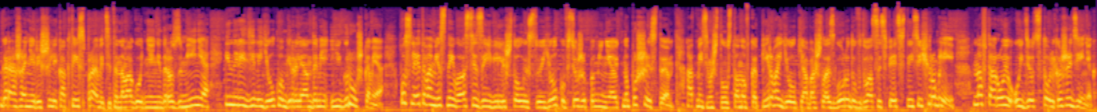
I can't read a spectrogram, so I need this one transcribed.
Горожане решили как-то исправить это новогоднее недоразумение и нарядили елку гирляндами и игрушками. После этого местные власти заявили, что лысую елку все же поменяют на пушистую. Отметим, что установка Установка первой елки обошлась городу в 25 тысяч рублей. На вторую уйдет столько же денег.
